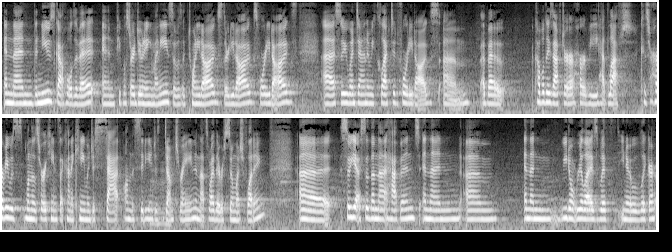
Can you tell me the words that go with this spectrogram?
and then the news got hold of it, and people started donating money. So it was like 20 dogs, 30 dogs, 40 dogs. Uh, so we went down and we collected 40 dogs um, about a couple days after Harvey had left because Harvey was one of those hurricanes that kind of came and just sat on the city and just dumped rain, and that's why there was so much flooding. Uh, so yeah, so then that happened, and then um, and then we don't realize with you know like a,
